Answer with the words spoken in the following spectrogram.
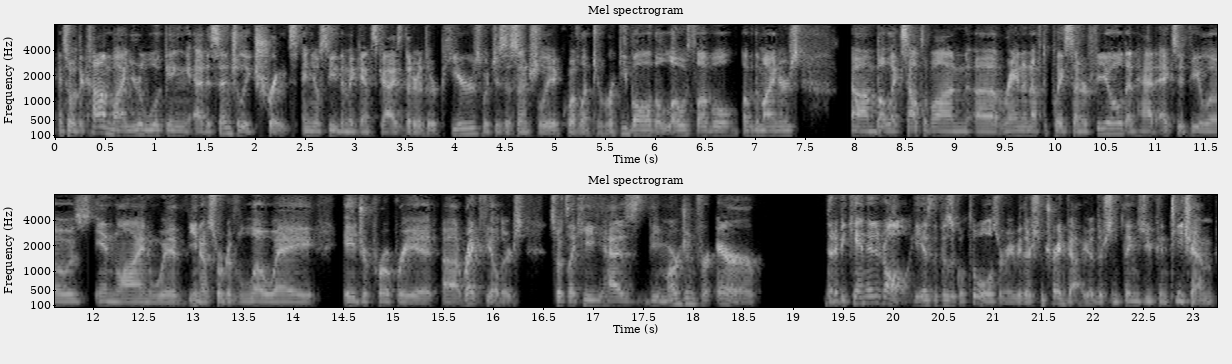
And so with the combine, you're looking at essentially traits and you'll see them against guys that are their peers, which is essentially equivalent to rookie ball, the lowest level of the minors. Um, but like Saltiban uh, ran enough to play center field and had exit velos in line with, you know, sort of low A age appropriate uh, right fielders. So it's like he has the margin for error that if he can't hit it all, he has the physical tools, or maybe there's some trade value. There's some things you can teach him.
